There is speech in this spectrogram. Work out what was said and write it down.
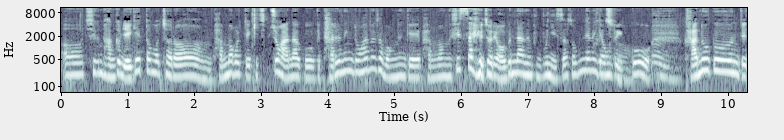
어, 지금 방금 얘기했던 것처럼 밥 먹을 때 이렇게 집중 안 하고 이렇게 다른 행동하면서 먹는 게 밥 먹는 식사 예절에 어긋나는 부분이 있어서 혼내는 경우도 있고 음. 간혹은 이제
